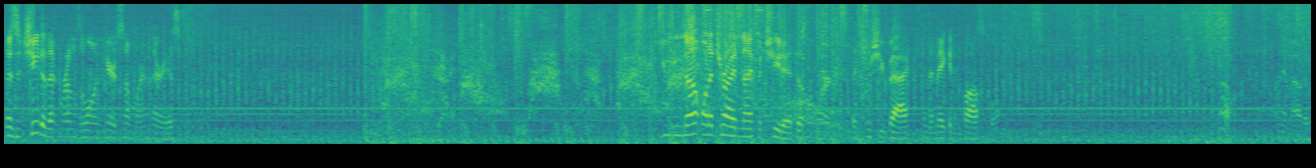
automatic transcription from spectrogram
There's a cheetah that runs along here somewhere. There he is. You do not want to try and knife a cheetah. It doesn't work. They push you back, and they make it impossible. Oh, I am out of.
